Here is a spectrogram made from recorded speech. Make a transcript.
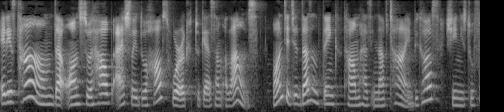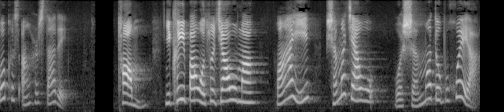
It is Tom that wants to help Ashley do housework to get some allowance. Wang Jie doesn't think Tom has enough time because she needs to focus on her study. Tom，你可以帮我做家务吗？王阿姨，什么家务？我什么都不会啊。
